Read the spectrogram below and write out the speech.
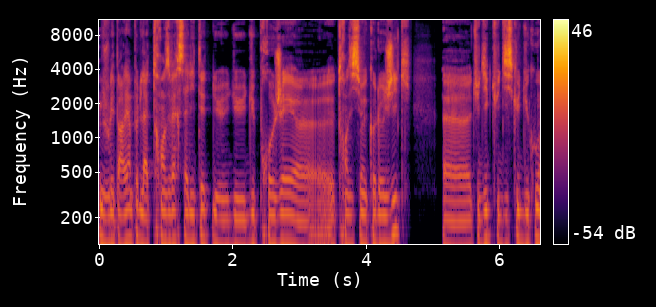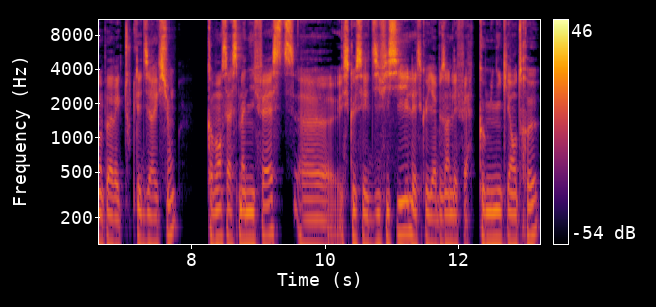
je voulais parler un peu de la transversalité du, du, projet euh, transition écologique. tu dis que tu discutes du coup un peu avec toutes les directions. Comment ça se manifeste Est-ce que c'est difficile Est-ce qu'il y a besoin de les faire communiquer entre eux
